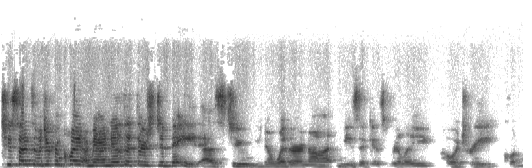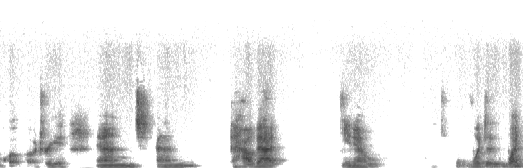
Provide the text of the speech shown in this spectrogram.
two sides of a different coin. I mean, I know that there's debate as to you know whether or not music is really poetry, quote unquote poetry, and and how that you know what do what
